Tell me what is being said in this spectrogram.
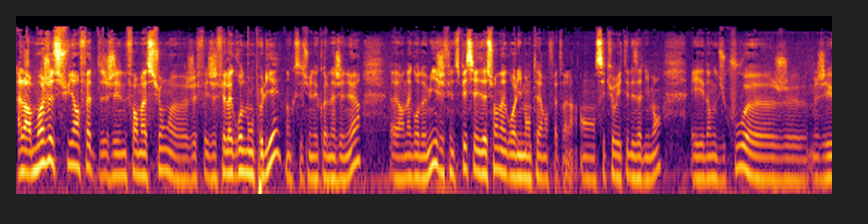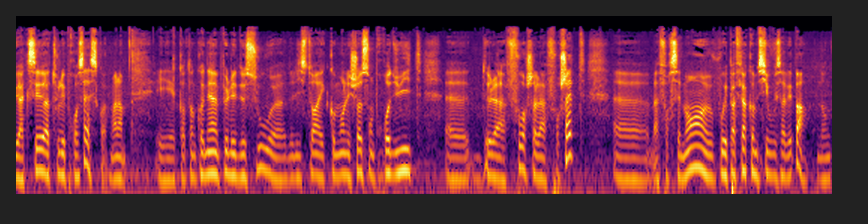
Alors moi je suis en fait j'ai une formation euh, j'ai fait fait l'agro de Montpellier donc c'est une école d'ingénieur euh, en agronomie j'ai fait une spécialisation en agroalimentaire en fait voilà en sécurité des aliments. Et donc du coup euh, j'ai eu accès à tous les process quoi voilà. Et quand on connaît un peu les dessous de l'histoire et comment les choses sont produites de la fourche à la fourchette bah forcément vous pouvez pas faire comme si vous savez pas. Donc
